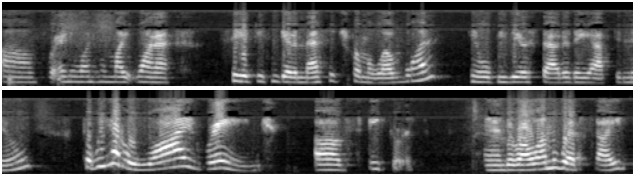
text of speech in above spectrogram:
um, for anyone who might want to see if you can get a message from a loved one. He will be there Saturday afternoon. So we have a wide range of speakers, and they're all on the website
